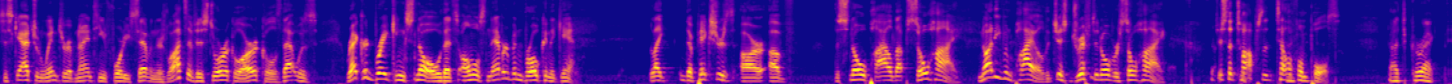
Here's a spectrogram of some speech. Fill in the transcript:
Saskatchewan winter of 1947. There's lots of historical articles that was record-breaking snow that's almost never been broken again. Like the pictures are of the snow piled up so high, not even piled, it just drifted over so high, just the tops of the telephone poles. That's correct.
